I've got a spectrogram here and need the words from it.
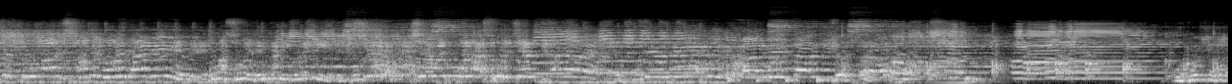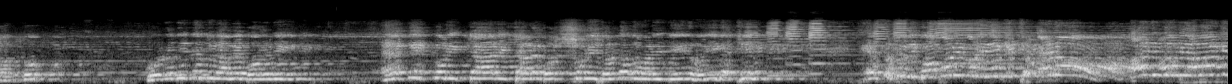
যে তোমার স্বামী মরে যায়নি। তোমার সঙ্গে রেখানি করেনি। সে ওই পলাশপুর জেলখানায়। জেলে ঘানি তার অবশ্য সত্য। কোনোদিন তুমি আমি বলনি, এক এক করে চার চার বৎসরের জন্য তোমার জেল হয়ে গেছে। এত তুমি গোপনে করে রেখেছো কেন? আজ তুমি আমাকে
